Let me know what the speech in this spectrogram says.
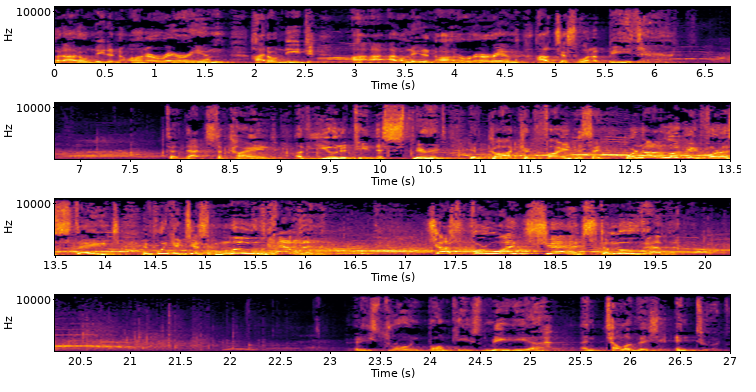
but I don't need an honorarium. I don't need, I, I don't need an honorarium. I'll just want to be there. That's the kind of unity, the spirit. If God could find us and we're not looking for a stage, if we could just move heaven, just for one chance to move heaven. And he's throwing Bonnke's media and television into it.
